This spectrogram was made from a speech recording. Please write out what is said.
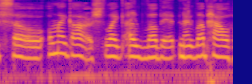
So, oh my gosh, like I love it. And I love how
